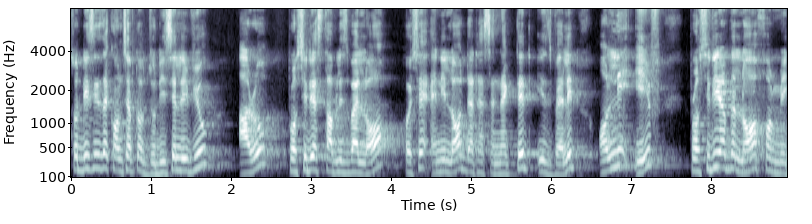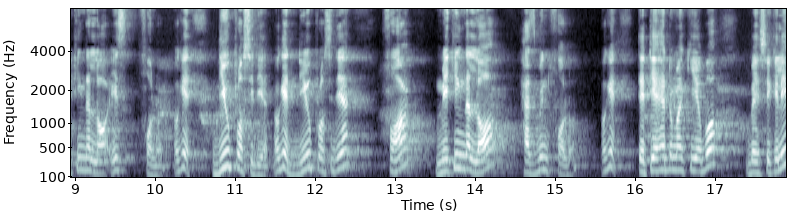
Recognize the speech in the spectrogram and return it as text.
so this is the concept of judicial review আৰু procedure established by law হৈছে any law that has enacted is valid only if procedure of the law for making the law is followed okay due procedure okay due procedure for making the law has been followed Okay তেতিয়াহে তোমাৰ কি হ'ব? Basically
